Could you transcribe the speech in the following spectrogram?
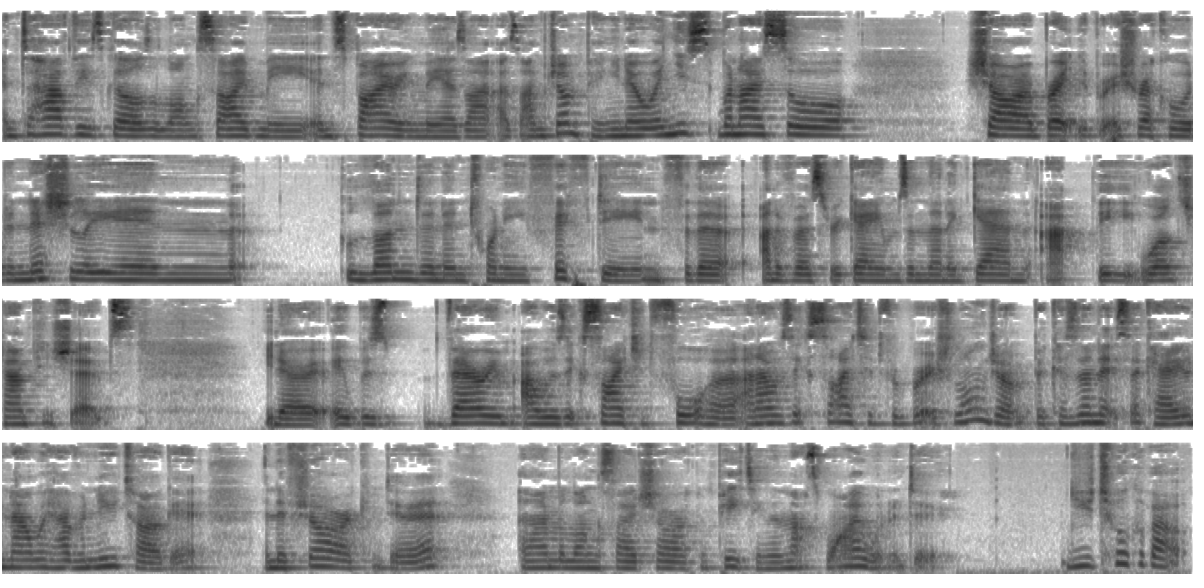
and to have these girls alongside me, inspiring me as I as I'm jumping. You know, when you when I saw Shara break the British record initially in London in 2015 for the anniversary games, and then again at the World Championships. You know, it was very. I was excited for her, and I was excited for British long jump because then it's okay. Now we have a new target, and if Shara can do it, and I'm alongside Shara competing, then that's what I want to do. You talk about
